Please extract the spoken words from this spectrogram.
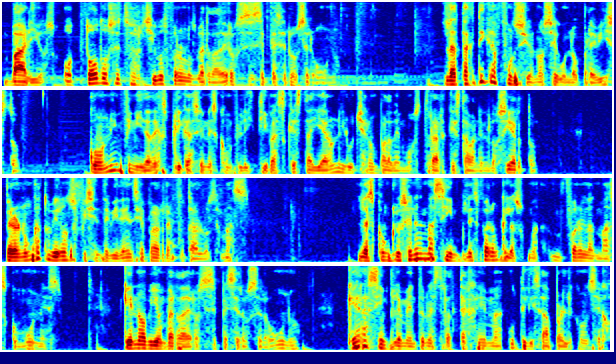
varios o todos estos archivos fueron los verdaderos SCP-001. La táctica funcionó según lo previsto, con una infinidad de explicaciones conflictivas que estallaron y lucharon para demostrar que estaban en lo cierto, pero nunca tuvieron suficiente evidencia para refutar a los demás. Las conclusiones más simples fueron, que fueron las más comunes, que no había un verdadero SCP-001, que era simplemente una estratagema utilizada por el Consejo,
